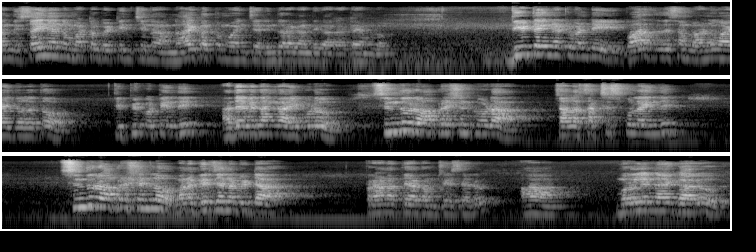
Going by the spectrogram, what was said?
మంది సైన్యాన్ని మట్టుబెట్టించిన నాయకత్వం వహించారు ఇందిరాగాంధీ గారు ఆ టైంలో. ధీటైనటువంటి భారతదేశంలో అణు ఆయుధాలతో తిప్పికొట్టింది. అదేవిధంగా ఇప్పుడు సింధూర్ ఆపరేషన్ కూడా చాలా సక్సెస్ఫుల్ అయింది. సింధూర్ ఆపరేషన్లో మన గిరిజన బిడ్డ ప్రాణత్యాగం చేశారు. ఆ మురళీ నాయక్ గారు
